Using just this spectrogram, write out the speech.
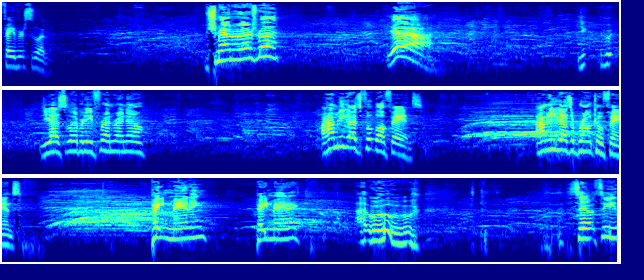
favorite celebrity? Shman Rashma? Yeah. You, who, you got a celebrity friend right now? How many of you guys are football fans? How many of you guys are Bronco fans? Peyton Manning? Peyton Manning. Ooh. So, see,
